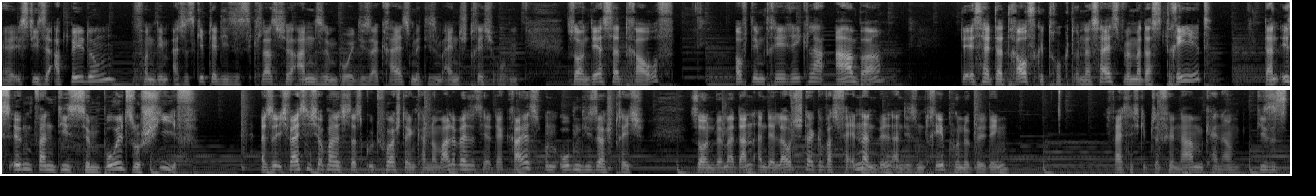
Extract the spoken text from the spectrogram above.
äh, ist diese Abbildung von dem, also es gibt ja dieses klassische An-Symbol, dieser Kreis mit diesem einen Strich oben. So, und der ist da drauf auf dem Drehregler, aber der ist halt da drauf gedruckt. Und das heißt, wenn man das dreht, dann ist irgendwann dieses Symbol so schief. Also ich weiß nicht, ob man sich das gut vorstellen kann. Normalerweise ist ja der Kreis und oben dieser Strich. So, und wenn man dann an der Lautstärke was verändern will, an diesem Drehpunnebel-Ding, ich weiß nicht, gibt es dafür einen Namen? Keine Ahnung. Dieses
